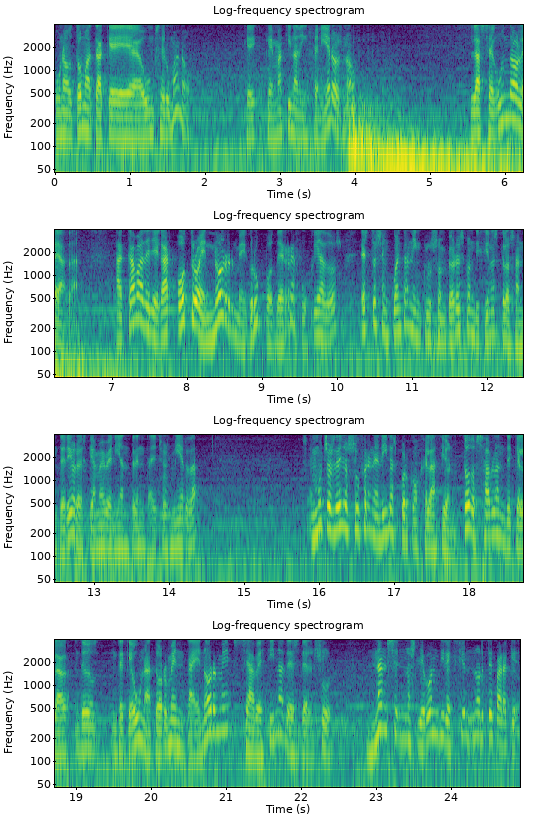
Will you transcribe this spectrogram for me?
un autómata que un ser humano. ¿Qué, máquina de ingenieros, ¿no? La segunda oleada. Acaba de llegar otro enorme grupo de refugiados. Estos se encuentran incluso en peores condiciones que los anteriores, que ya me venían 30 hechos mierda. Muchos de ellos sufren heridas por congelación. Todos hablan de que, de, que, una tormenta enorme se avecina desde el sur. Nansen nos llevó en dirección norte para que,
